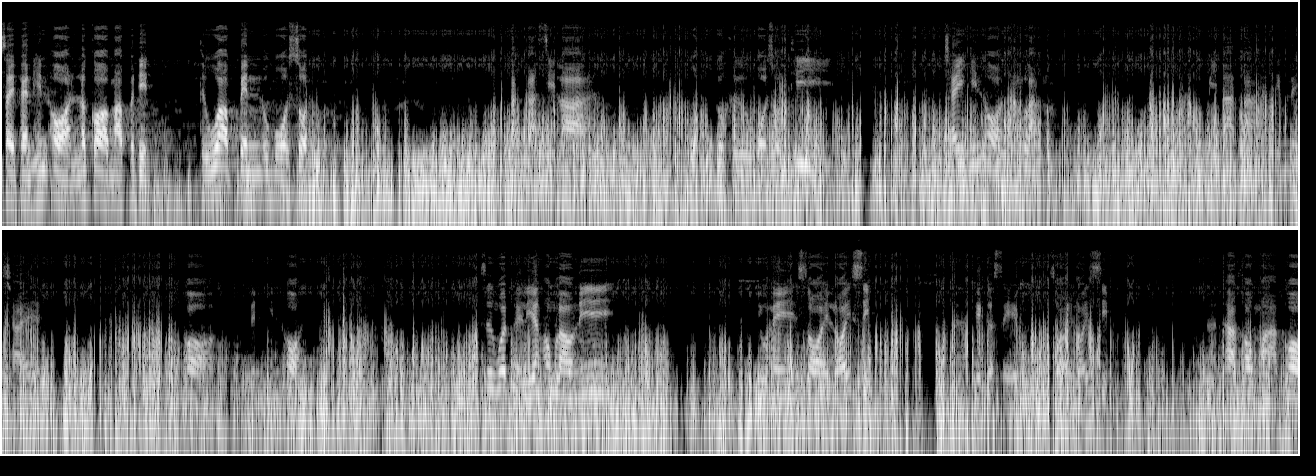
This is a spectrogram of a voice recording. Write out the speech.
ใส่แผ่นหินอ่อนแล้วก็มาประดิษฐ์ ถือว่าเป็นอุโบสถอากาศศิลา ก็คืออุโบสถที่ใช้หินอ่อนทั้งหลัง ก็มีหน้าต่างที่ไม่ได้ใช้ ก็เป็นหินอ่อน ซึ่งวั ดไผ่เลี้ยงของเรานี้ อยู่ในซอยร้อยสิบเพชรเกษมซอยร้อยสิบถ้าเข้ามาก็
